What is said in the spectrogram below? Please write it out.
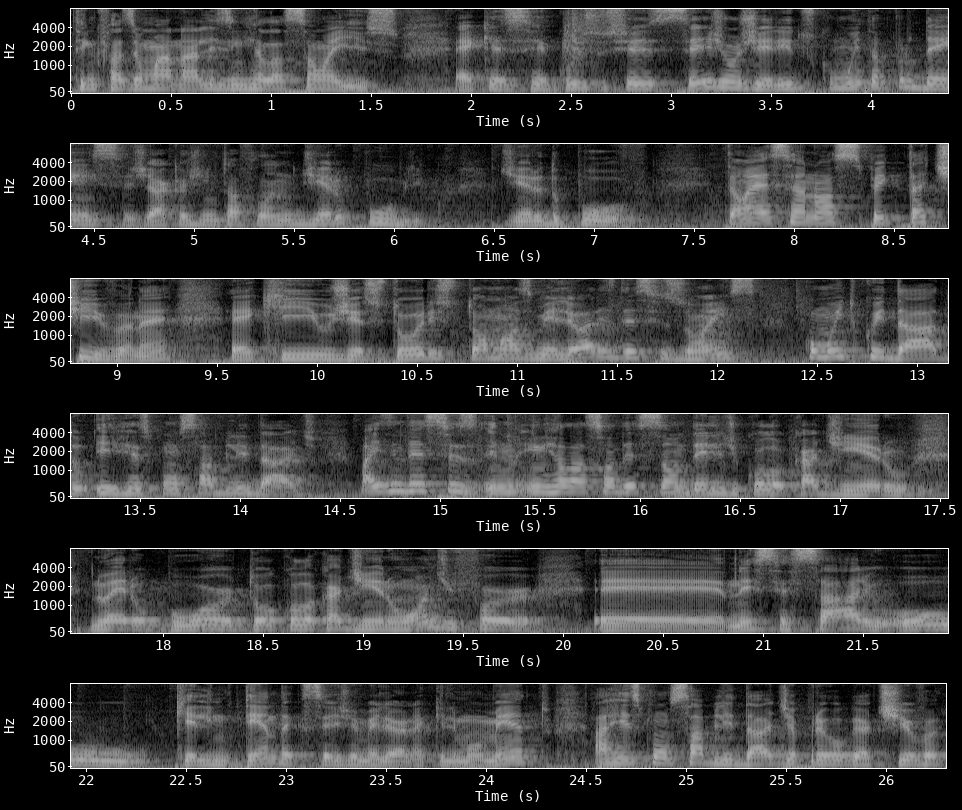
tem que fazer uma análise em relação a isso, é que esses recursos sejam geridos com muita prudência, já que a gente está falando de dinheiro público, dinheiro do povo. Então essa é a nossa expectativa, né? É que os gestores tomam as melhores decisões com muito cuidado e responsabilidade. Mas em, decis... em relação à decisão dele de colocar dinheiro no aeroporto ou colocar dinheiro onde for é, necessário ou que ele entenda que seja melhor naquele momento, a responsabilidade e a prerrogativa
